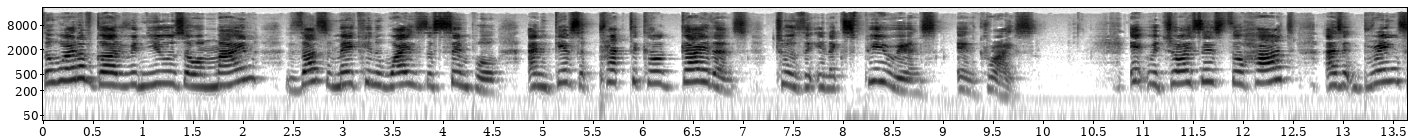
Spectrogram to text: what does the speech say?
The word of God renews our mind, thus making wise the simple and gives practical guidance to the inexperienced in Christ. It rejoices the heart as it brings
